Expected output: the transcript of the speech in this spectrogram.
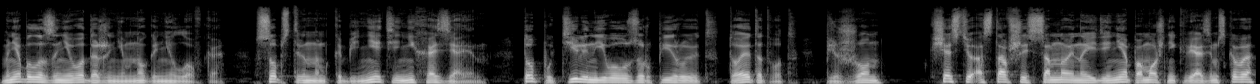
Мне было за него даже немного неловко. В собственном кабинете не хозяин. То Путилин его узурпирует, то этот вот пижон. К счастью, оставшись со мной наедине, помощник Вяземского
